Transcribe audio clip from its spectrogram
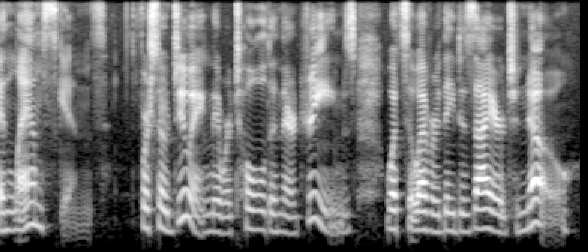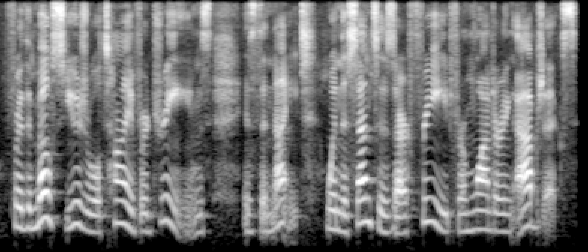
in lambskins. For so doing, they were told in their dreams whatsoever they desired to know. For the most usual time for dreams is the night, when the senses are freed from wandering objects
